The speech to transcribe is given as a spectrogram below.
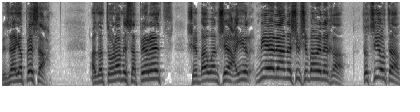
וזה היה פסח. אז התורה מספרת שבאו אנשי העיר, מי אלה האנשים שבאו אליך? תוציא אותם.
